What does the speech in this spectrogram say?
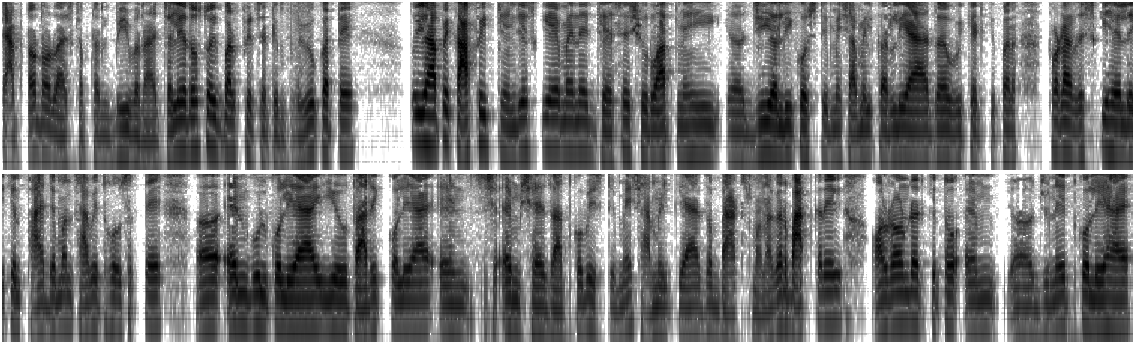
कैप्टन और वाइस कैप्टन भी बनाए चलिए दोस्तों, एक बार फिर से टीम रिव्यू करते हैं। तो यहाँ पे काफ़ी चेंजेस किए मैंने, जैसे शुरुआत में ही जी अली को इस टीम में शामिल कर लिया है एज अ विकेट कीपर थोड़ा रिस्की है, लेकिन फ़ायदेमंद साबित हो सकते एन गुल को लिया है, ये उतारिक को लिया है एन एम शहजाद को भी इस टीम में शामिल किया है एज अ बैट्समैन अगर बात करें ऑलराउंडर की तो एम जुनेद को लिया है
